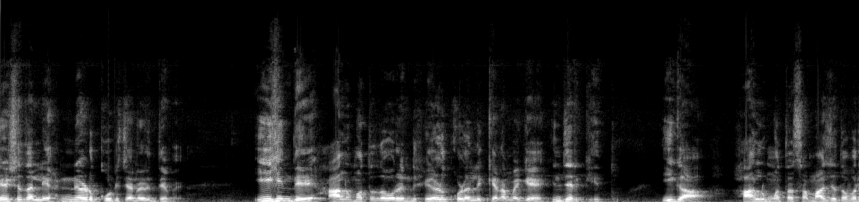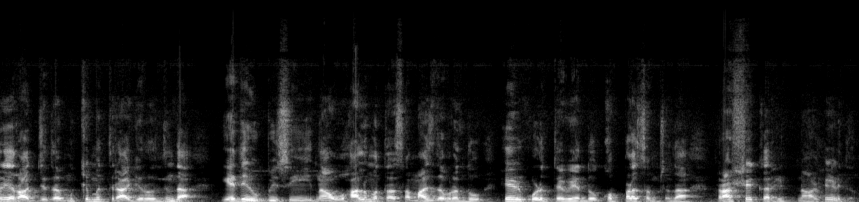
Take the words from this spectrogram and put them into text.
ದೇಶದಲ್ಲಿ ಹನ್ನೆರಡು ಕೋಟಿ ಜನರಿದ್ದೇವೆ. ಈ ಹಿಂದೆ ಹಾಲು ಮತದವರೆಂದು ಹೇಳಿಕೊಳ್ಳಲಿಕ್ಕೆ ನಮಗೆ ಹಿಂಜರಿಕೆ ಇತ್ತು. ಈಗ ಹಾಲು ಮತ ಸಮಾಜದವರೇ ರಾಜ್ಯದ ಮುಖ್ಯಮಂತ್ರಿ ಆಗಿರುವುದರಿಂದ ಎದೆ ಉಬ್ಬಿಸಿ ನಾವು ಹಾಲು ಮತ ಸಮಾಜದವರೆಂದು ಹೇಳಿಕೊಳ್ಳುತ್ತೇವೆ ಎಂದು ಕೊಪ್ಪಳ ಸಂಸದ ರಾಜಶೇಖರ್ ಹಿಟ್ನಾಳ್ ಹೇಳಿದರು.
